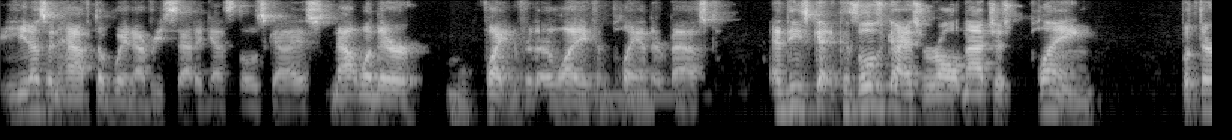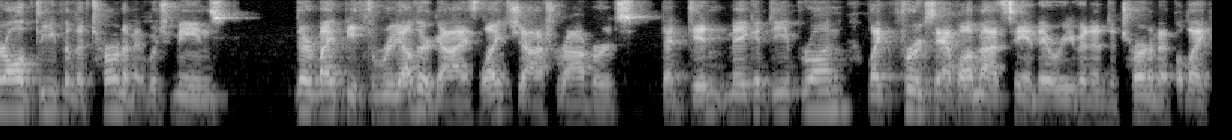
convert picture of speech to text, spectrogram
he doesn't have to win every set against those guys. Not when they're fighting for their life and playing their best. And these guys, because those guys are all not just playing, but they're all deep in the tournament, which means there might be three other guys like Josh Roberts that didn't make a deep run. Like, for example, I'm not saying they were even in the tournament, but like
